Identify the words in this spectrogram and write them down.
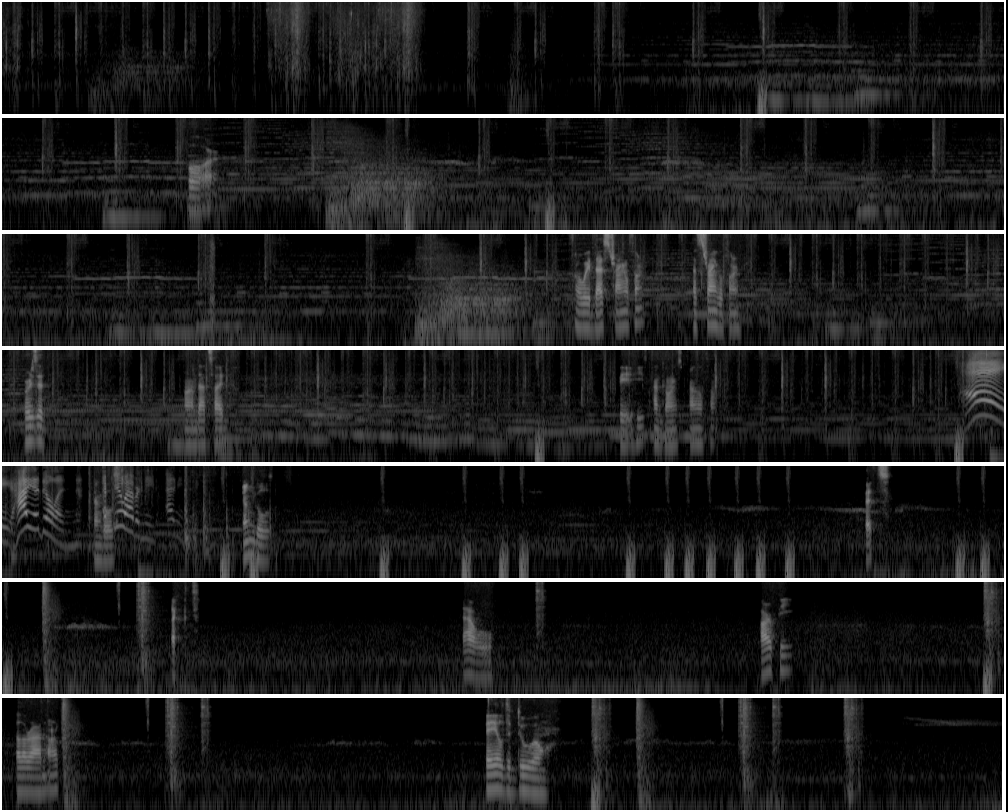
That's Stranglethorn? That's Stranglethorn. Or is it on that side? Wait, he's not going to Stranglethorn. Hey, how you doing? Jungles. If you ever need anything, Jungles. Pets. Effect. Ow. Harpy. Dalaran Arc. Failed duo.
